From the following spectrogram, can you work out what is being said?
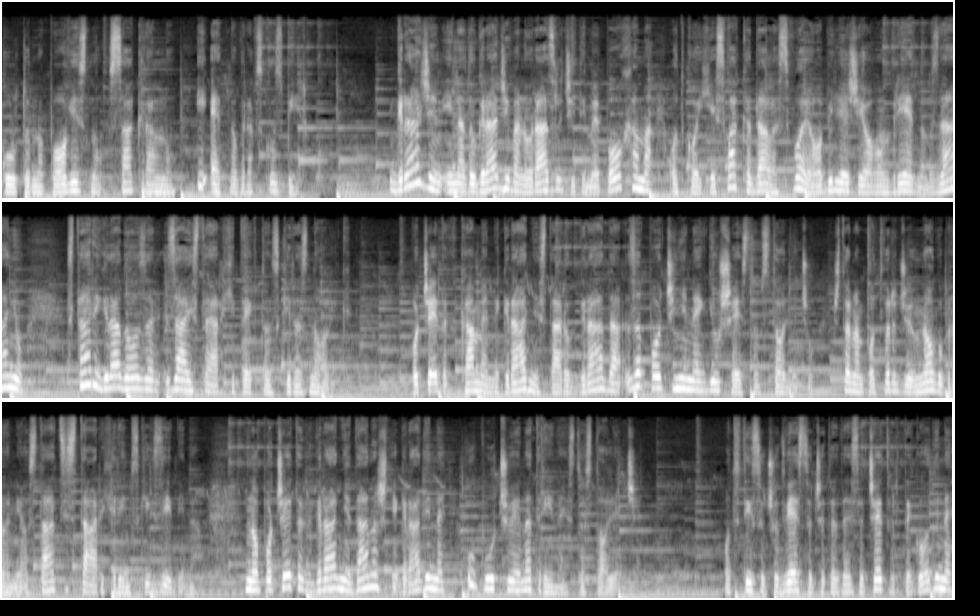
kulturno-povijesnu, sakralnu i etnografsku zbirku. Građen i nadograđivan u različitim epohama, od kojih je svaka dala svoje obilježje ovom vrijednom zdanju, stari grad Ozalj zaista je arhitektonski raznolik. Početak kamene gradnje starog grada započinje negdje u 6. stoljeću, što nam potvrđuju mnogobrojni ostaci starih rimskih zidina. No početak gradnje današnje gradine upućuje na 13. stoljeće. Od 1244. godine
